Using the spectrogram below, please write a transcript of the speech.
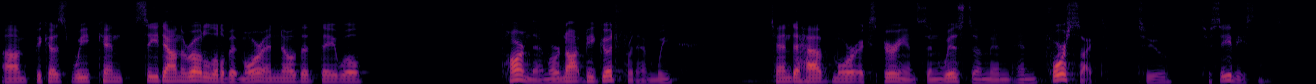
um, because we can see down the road a little bit more and know that they will harm them or not be good for them. We tend to have more experience and wisdom and, and foresight to, to see these things.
